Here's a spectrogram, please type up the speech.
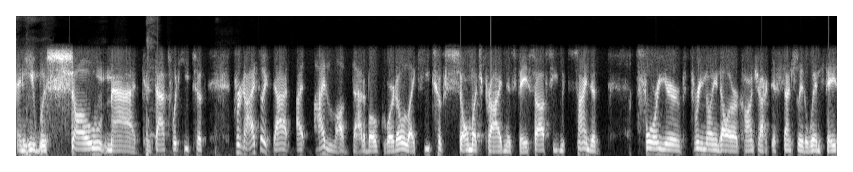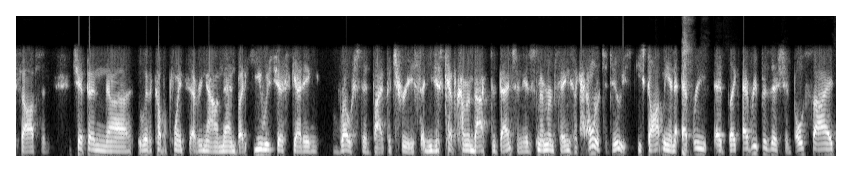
and he was so mad because that's what he took. For guys like that, I I love that about Gordo. Like he took so much pride in his faceoffs. He signed a four-year, three million dollar contract essentially to win faceoffs and chip in uh, with a couple points every now and then. But he was just getting roasted by Patrice, and he just kept coming back to the bench. And I just remember him saying, "He's like, I don't know what to do. He's he's got me in every at like every position, both sides.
